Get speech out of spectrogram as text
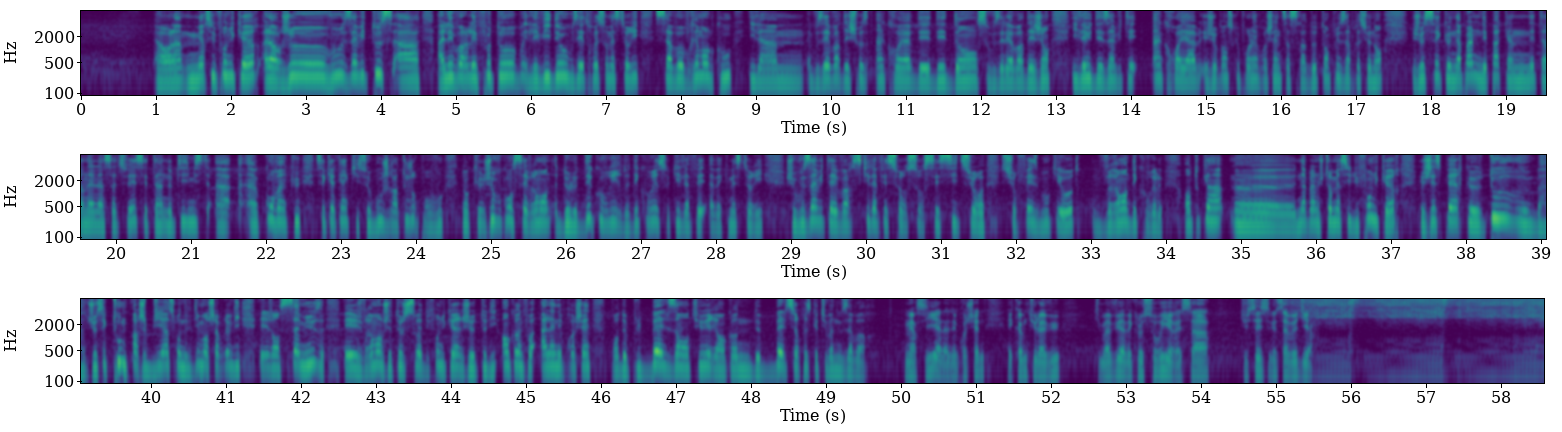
Alors là, merci fond du cœur. Alors je vous invite tous à aller voir les photos, les vidéos que vous avez trouvées sur Mastery. Ça vaut vraiment le coup. Il a, hum, vous allez voir des choses incroyables, des, danses, vous allez avoir des gens. Il a eu des invités incroyables et je pense que pour l'année prochaine, ça sera d'autant plus impressionnant. Je sais que Napalm n'est pas qu'un éternel insatisfait, c'est un optimiste, un, convaincu. C'est quelqu'un qui se bougera toujours pour vous. Donc je vous conseille vraiment de le découvrir, de découvrir ce qu'il a fait avec Mastery. Je vous invite à aller voir ce qu'il a fait sur, sur ses sites, sur, sur Facebook et autres. Vraiment découvrez-le. En tout cas, euh, Napalm, je te remercie du fond du cœur. J'espère que tout, bah, je sais que tout marche bien, parce qu'on est le dimanche après-midi et les gens s'amusent. Et vraiment, je te le souhaite du fond du cœur. Je te dis encore une fois à l'année prochaine pour de plus belles aventures et encore de belles surprises que tu vas nous avoir. Merci, à l'année prochaine. Et comme tu l'as vu, tu m'as vu avec le sourire et ça, tu sais ce que ça veut dire.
